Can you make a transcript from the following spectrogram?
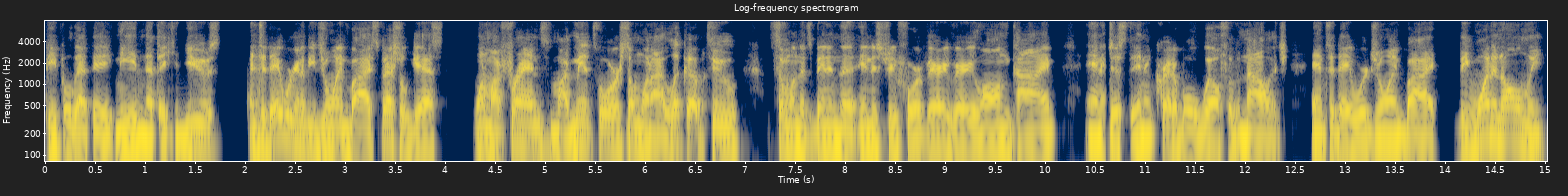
people that they need and that they can use. And today we're going to be joined by a special guest, one of my friends, my mentor, someone I look up to, someone that's been in the industry for a very, very long time and just an incredible wealth of knowledge. And today we're joined by the one and only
